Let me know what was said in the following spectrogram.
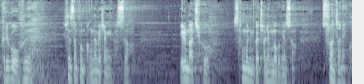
그리고 오후에 신상품 박람회장에 갔어. 일 마치고 상무님과 저녁 먹으면서 술 한잔 했고.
